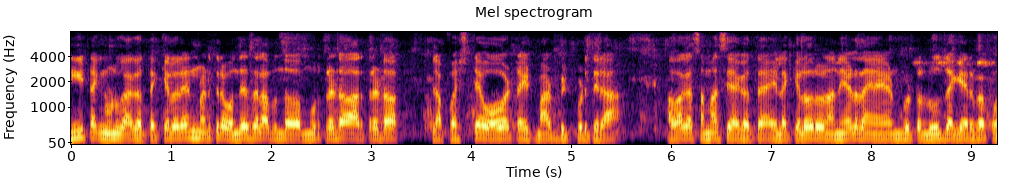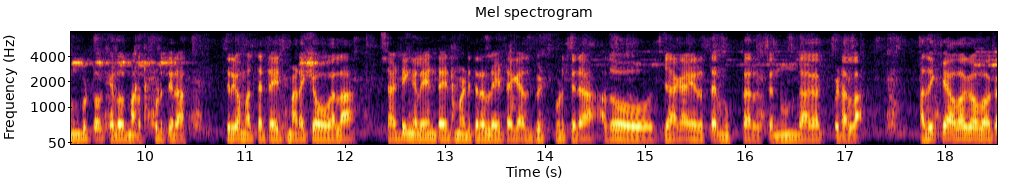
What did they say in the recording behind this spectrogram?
ನೀಟಾಗಿ ನುಣಗಾಗುತ್ತೆ. ಕೆಲವ್ರು ಏನು ಮಾಡ್ತೀರಾ, ಒಂದೇ ಸಲ ಒಂದು ಮೂರು ಥ್ರೆಡೋ ಆರು ಥ್ರೆಡೋ ಇಲ್ಲ ಫಸ್ಟೇ ಓವರ್ ಟೈಟ್ ಮಾಡಿ ಬಿಟ್ಬಿಡ್ತೀರಾ? ಅವಾಗ ಸಮಸ್ಯೆ ಆಗುತ್ತೆ. ಇಲ್ಲ ಕೆಲವರು ನಾನು ಹೇಳ್ದೆ, ಹೇಳ್ಬಿಟ್ಟು ಲೂಸಾಗೇ ಇರಬೇಕು ಅಂದ್ಬಿಟ್ಟು ಕೆಲವ್ರು ಮರ್ತ್ಬಿಡ್ತೀರಾ? ತಿರ್ಗಿ ಮತ್ತೆ ಟೈಟ್ ಮಾಡೋಕ್ಕೆ ಹೋಗಲ್ಲ. ಸ್ಟಾರ್ಟಿಂಗಲ್ಲಿ ಏನು ಟೈಟ್ ಮಾಡ್ತೀರಾ ಲೈಟಾಗಿ ಅದು ಬಿಟ್ಬಿಡ್ತೀರಾ? ಅದು ಜಾಗ ಇರುತ್ತೆ, ನುಗ್ತಾ ಇರುತ್ತೆ ನುಣ್ಣಗಾಗಕ್ಕೆ ಬಿಡಲ್ಲ. ಅದಕ್ಕೆ ಅವಾಗ ಅವಾಗ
